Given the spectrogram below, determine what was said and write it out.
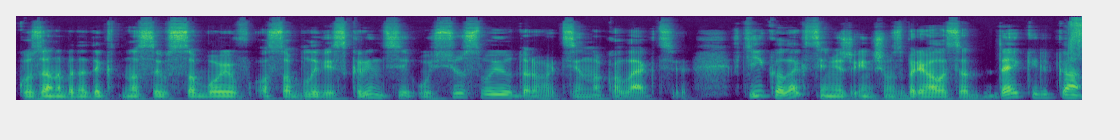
Кузен Бенедикт носив з собою в особливій скринці усю свою дорогоцінну колекцію. В тій колекції, між іншим, зберігалося декілька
